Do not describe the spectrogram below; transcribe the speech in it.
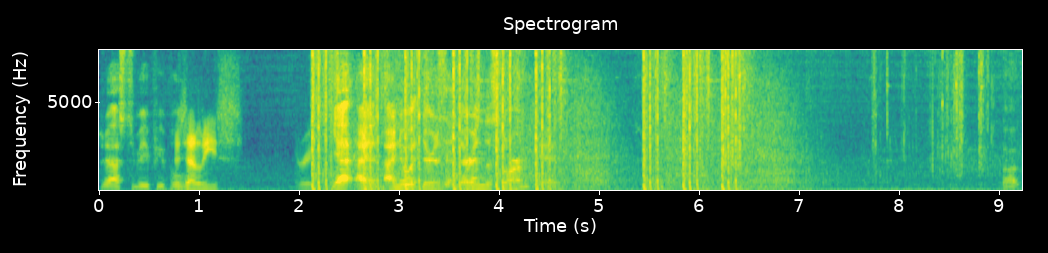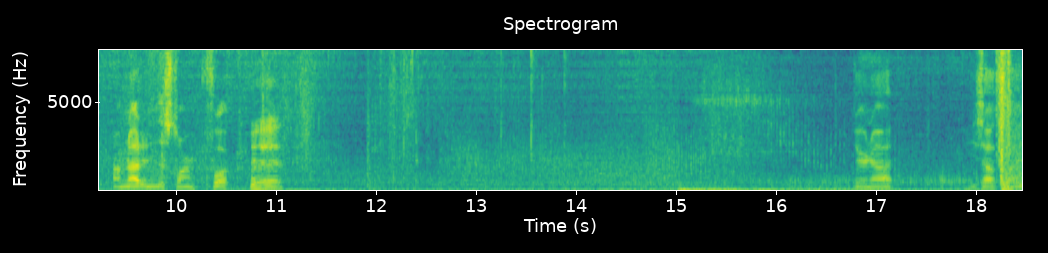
There has to be people. there's at least three. Yeah, I I knew it. There's they're in the storm. Yeah. But I'm not in the storm. Fuck. They're not. He's outside.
